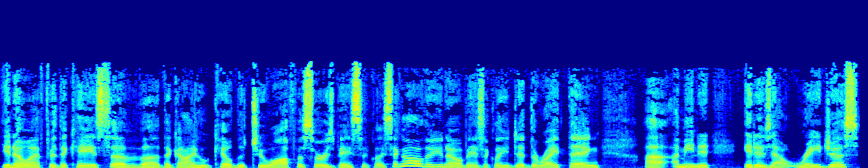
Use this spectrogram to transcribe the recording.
you know, after the case of uh, the guy who killed the two officers, basically saying, oh, you know, basically he did the right thing. Uh, I mean, it, it is outrageous.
